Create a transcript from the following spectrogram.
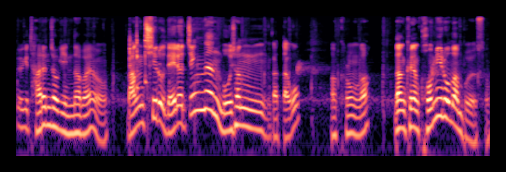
또 여기 다른 적이 있나봐요. 망치로 내려 찍는 모션 같다고? 아 그런가? 난 그냥 거미로만 보였어.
